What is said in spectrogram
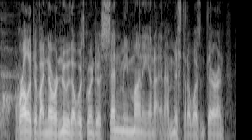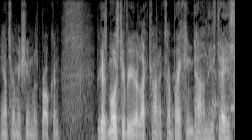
a relative I never knew that was going to send me money and I, and I missed it? I wasn't there and the answering machine was broken. Because most of your electronics are breaking down these days.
